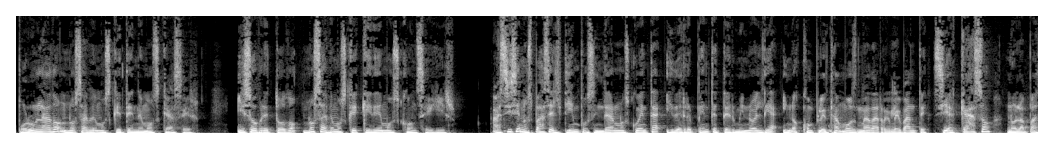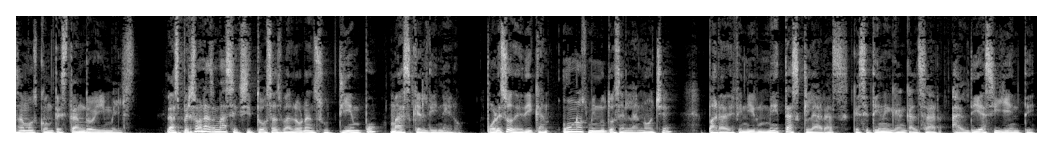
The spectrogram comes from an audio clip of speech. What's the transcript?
Por un lado, no sabemos qué tenemos que hacer y sobre todo no sabemos qué queremos conseguir. Así se nos pasa el tiempo sin darnos cuenta y de repente terminó el día y no completamos nada relevante. Si acaso nos la pasamos contestando emails. Las personas más exitosas valoran su tiempo más que el dinero. Por eso dedican unos minutos en la noche para definir metas claras que se tienen que alcanzar al día siguiente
